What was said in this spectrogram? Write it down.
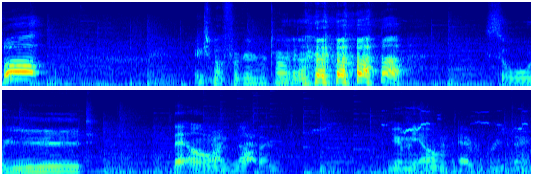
Oh! This motherfucker retarded. Sweet. They own nothing. You and me own everything.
